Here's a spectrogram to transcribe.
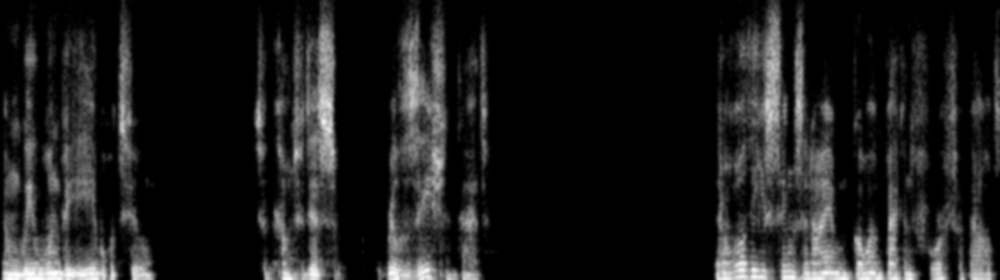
then we wouldn't be able to to come to this realization that that all these things that I am going back and forth about,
